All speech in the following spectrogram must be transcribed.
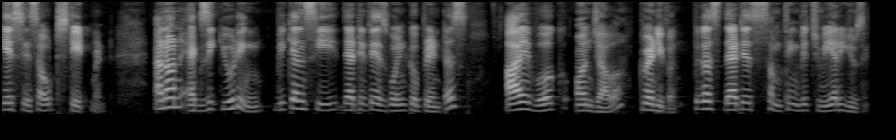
a sysout statement and on executing we can see that it is going to print us I work on Java 21 because that is something which we are using.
